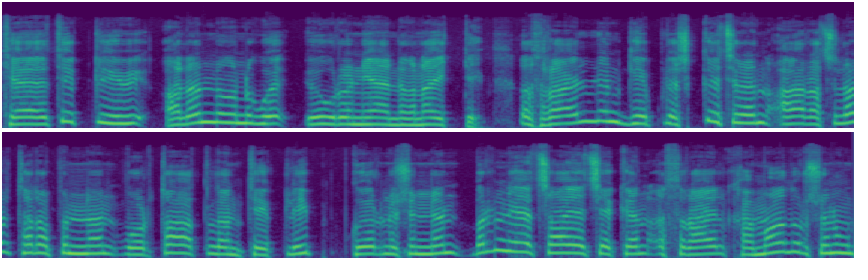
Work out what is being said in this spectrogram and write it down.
täze teklibi alandygyny we öwrenýändigini aýtdy. Ysraýyl bilen gepleşik geçiren araçylar tarapyndan orta atylan teklip, görnüşinden, birnäçe aýa çeken ysraýyl-hamas urşunyň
